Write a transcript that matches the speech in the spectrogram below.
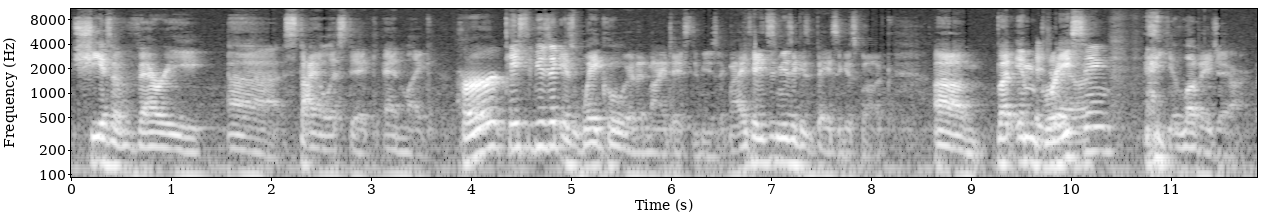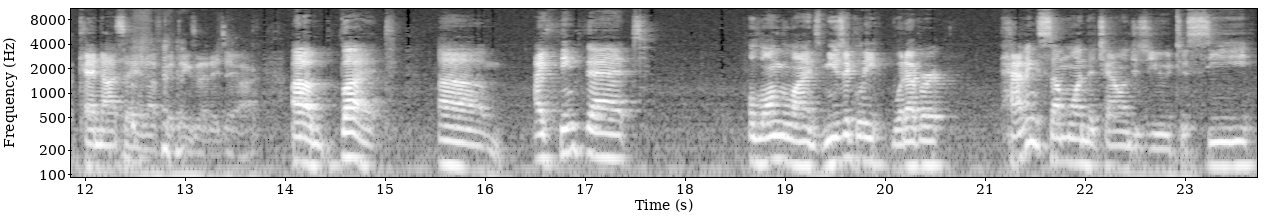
she is a very uh stylistic and like her taste of music is way cooler than my taste of music. My taste of music is basic as fuck. Um, but embracing, you love AJR. Cannot say enough good things about AJR. Um, but um, I think that along the lines, musically, whatever, having someone that challenges you to see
